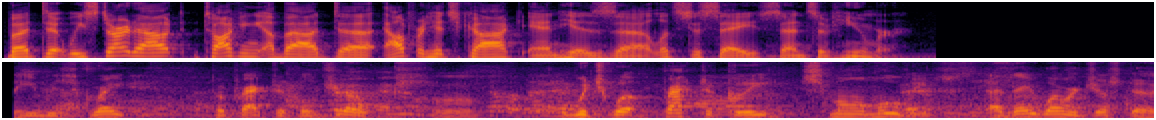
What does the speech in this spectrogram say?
But uh, we start out talking about uh, Alfred Hitchcock and his, uh, let's just say, sense of humor. He was great for practical jokes, which were practically small movies. Uh, they weren't just a,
